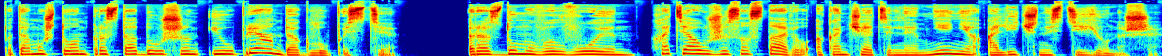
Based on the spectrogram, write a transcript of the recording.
потому что он простодушен и упрям до глупости, раздумывал воин, хотя уже составил окончательное мнение о личности юноши.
